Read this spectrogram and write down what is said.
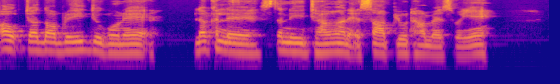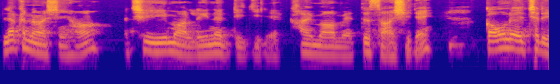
အောက်ကြတော့ပရိဂျုံကုန်နဲ့လက်ခလဲစနေချားကနေအစာပြိုးထားမယ်ဆိုရင်လက္ခဏာရှင်ဟာအခြေရေးမှာလေးနဲ့တည်ကြည်တယ်ခိုင်မာမယ်သစ္စာရှိတယ်ကောင်းတဲ့အချက်တွေ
